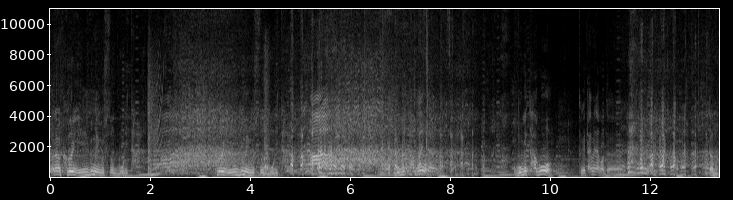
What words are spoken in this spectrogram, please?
왜냐면 그걸 읽으면 읽을수록 목이 타. 그걸 읽으면 읽을수록 목이 타. 어, 목이 타고 목이 타고 등에 땀이 나거든. 일단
